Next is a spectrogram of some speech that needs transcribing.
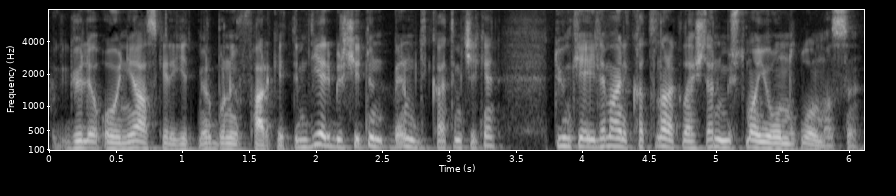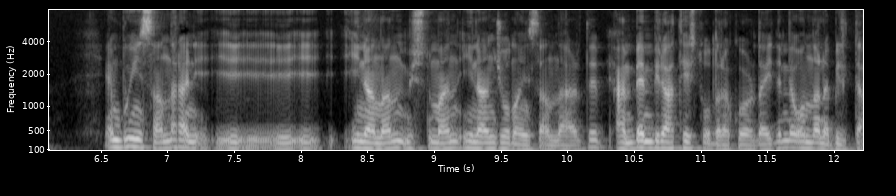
güle oynaya askere gitmiyor. Bunu fark ettim. Diğer bir şey dün benim dikkatimi çeken dünkü eyleme hani katılan arkadaşların Müslüman yoğunluklu olması. Yani bu insanlar hani inanan, Müslüman, inancı olan insanlardı. Yani ben bir ateist olarak oradaydım ve onlarla birlikte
